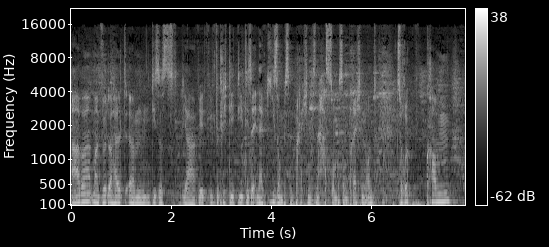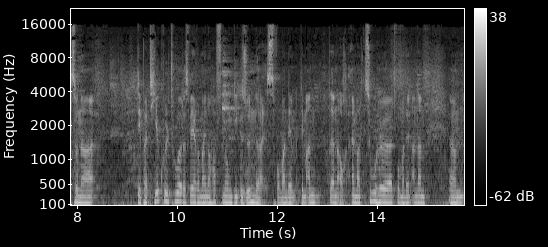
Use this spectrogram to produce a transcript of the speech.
Aber man würde halt ähm, dieses, ja, wirklich die, die, diese Energie so ein bisschen brechen, diesen Hass so ein bisschen brechen und zurückkommen zu einer Debattierkultur, das wäre meine Hoffnung, die gesünder ist, wo man dem, dem anderen auch einmal zuhört, wo man den anderen ähm,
